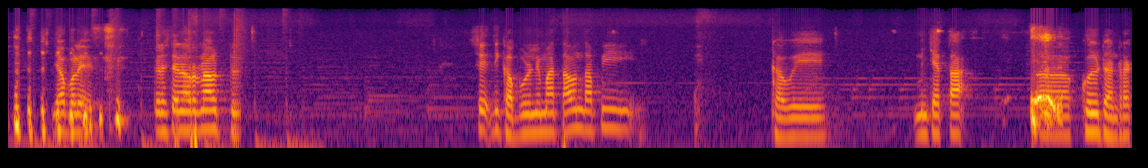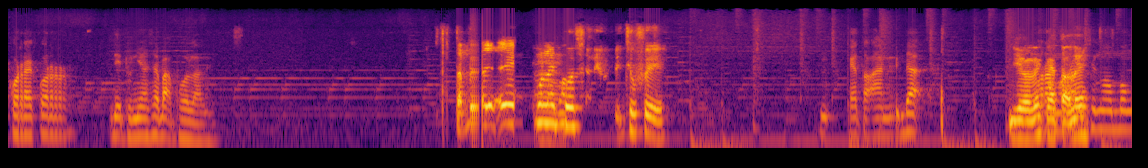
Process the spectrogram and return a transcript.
Ya boleh. Cristiano Ronaldo. Si 35 tahun tapi gawe mencetak eh, gol dan rekor-rekor di dunia sepak bola. Tapi eh, mulai Hmm. bosan ya di Juve. Ketokan ndak iya le ketok sing ngomong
